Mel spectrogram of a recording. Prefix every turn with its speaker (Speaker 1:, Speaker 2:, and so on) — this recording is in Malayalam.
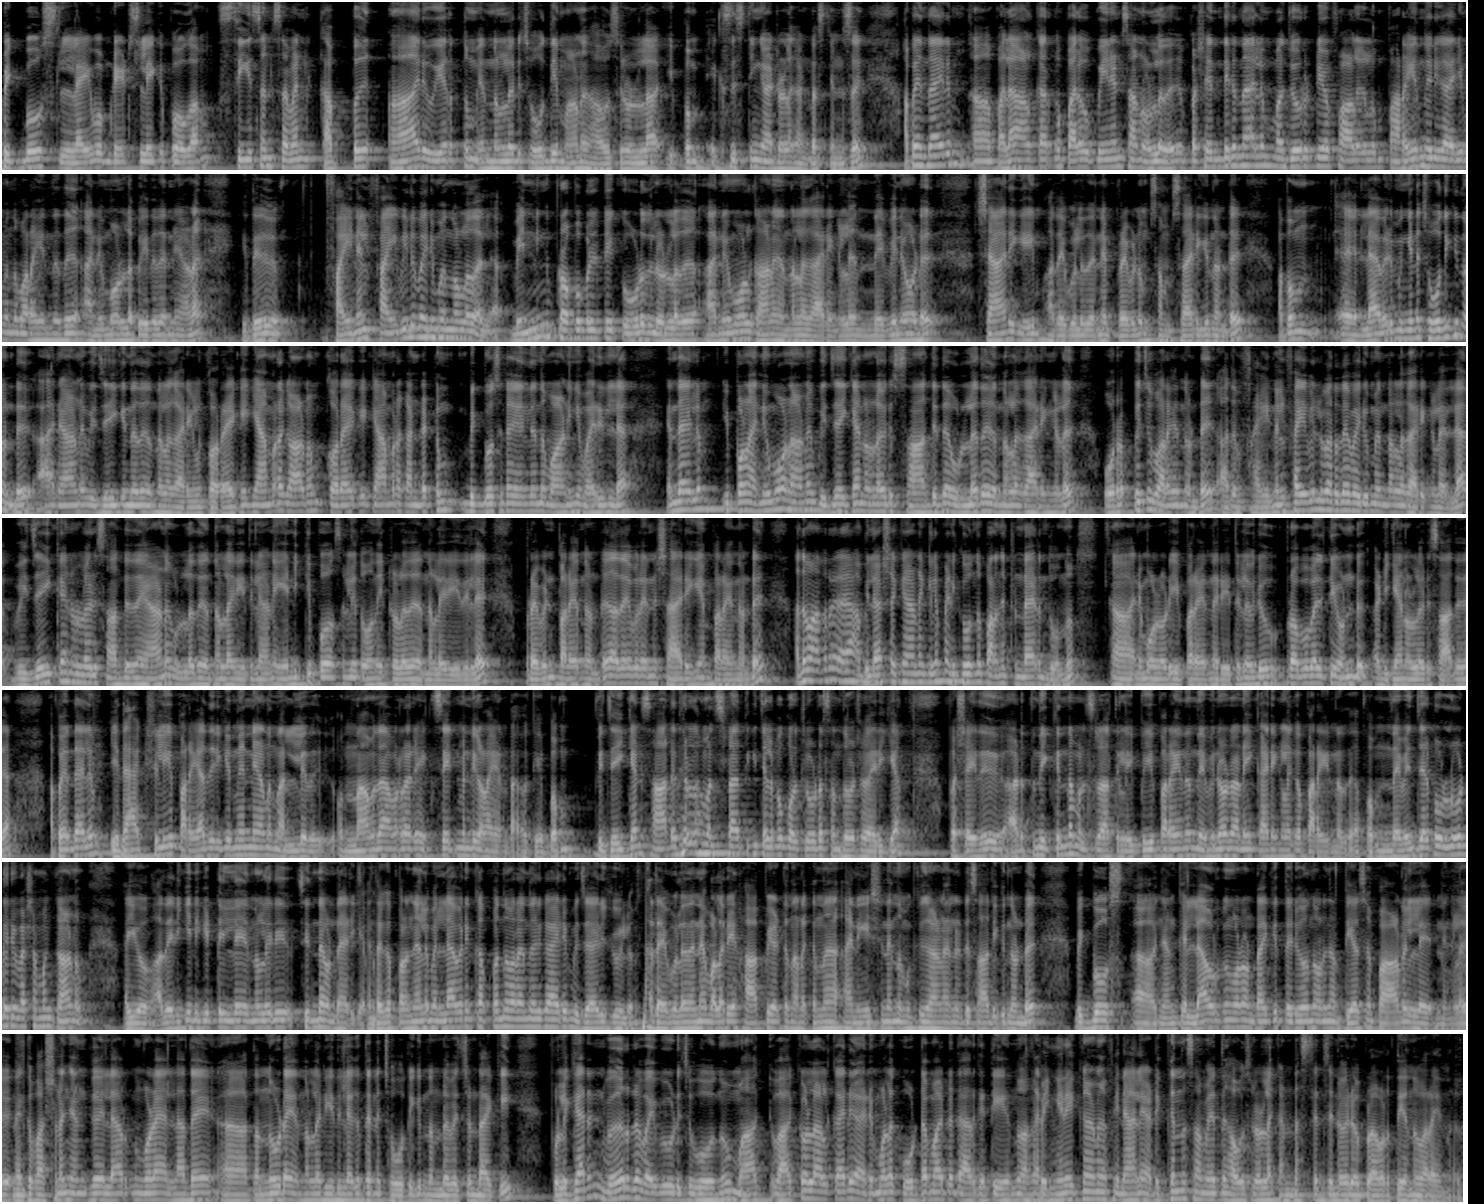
Speaker 1: ബിഗ് ബോസ് ലൈവ് അപ്ഡേറ്റ്സിലേക്ക് പോകാം. സീസൺ സെവൻ കപ്പ് ആര് ഉയർത്തും എന്നുള്ളൊരു ചോദ്യമാണ് ഹൗസിലുള്ള ഇപ്പം എക്സിസ്റ്റിംഗ് ആയിട്ടുള്ള കണ്ടസ്റ്റൻസ് അപ്പോൾ എന്തായാലും പല ആൾക്കാർക്കും പല ഒപ്പീനിയൻസ് ആണ് ഉള്ളത്. പക്ഷേ എന്നിരുന്നാലും മജോറിറ്റി ഓഫ് ആളുകളും പറയുന്നൊരു കാര്യമെന്ന് പറയുന്നത് അനുമോളുടെ പേര് തന്നെയാണ്. ഇത് ഫൈനൽ ഫൈവിൽ വരുമെന്നുള്ളതല്ല വിന്നിങ് പ്രോബബിലിറ്റി കൂടുതലുള്ളത് അനുമോൾക്കാണ് എന്നുള്ള കാര്യങ്ങൾ നെവിനോട് ശാരികയും അതേപോലെ തന്നെ പ്രവീണും സംസാരിക്കുന്നുണ്ട്. അപ്പം എല്ലാവരും ഇങ്ങനെ ചോദിക്കുന്നുണ്ട് ആരാണ് വിജയിക്കുന്നത് എന്നുള്ള കാര്യങ്ങൾ. കുറേയൊക്കെ ക്യാമറ കാണും കുറേയൊക്കെ ക്യാമറ കണ്ടിട്ടും ബിഗ് ബോസിന്റെ കയ്യിൽ നിന്ന് വാണിങ്ങി വരില്ല. എന്തായാലും ഇപ്പോൾ അനുമോളാണ് വിജയിക്കാനുള്ള ഒരു സാധ്യത ഉള്ളത് എന്നുള്ള കാര്യങ്ങൾ ഉറപ്പിച്ച് പറയുന്നുണ്ട്. അത് ഫൈനൽ ഫൈവിൽ വെറുതെ വരും എന്നുള്ള കാര്യങ്ങളല്ല. വിജയിക്കാനുള്ള ഒരു സാധ്യതയാണ് ഉള്ളത് എന്നുള്ള രീതിയിലാണ് എനിക്ക് പേഴ്സണലി തോന്നിയിട്ടുള്ളത് എന്നുള്ള രീതിയിൽ പ്രവീൺ പറയുന്നുണ്ട്. അതേപോലെ തന്നെ ശാരികയും പറയുന്നുണ്ട്. അത് മാത്രമല്ല അഭിലാഷൊക്കെ ആണെങ്കിലും എനിക്ക് ഒന്ന് പറഞ്ഞിട്ടുണ്ടായിരുന്നു തോന്നുന്നു. അനുമോളോട് ഈ പറയുന്ന രീതിയിൽ ഒരു പ്രോബബിലിറ്റി ഉണ്ട് അടിക്കാനുള്ള ഒരു സാധ്യത. അപ്പോൾ എന്തായാലും ഇത് ആക്ച്വലി പറയാതിരിക്കുന്നത് തന്നെയാണ് നല്ലത്. ഒന്നാമത് അവരുടെ ഒരു എക്സൈറ്റ്മെന്റ് കളയണ്ട. ഓക്കെ ഇപ്പം വിജയിക്കാൻ സാധ്യതയുള്ള മത്സരാർത്ഥിക്ക് ചിലപ്പോൾ കുറച്ചുകൂടെ സന്തോഷമായിരിക്കാം. പക്ഷേ ഇത് അടുത്ത് നിൽക്കുന്ന മത്സരാർത്ഥികൾ ഇപ്പോൾ ഈ പറയുന്ന നെവിനോടാണ് ഈ കാര്യങ്ങളൊക്കെ പറയുന്നത്. അപ്പം നെവിൻ ചിലപ്പോൾ ഉള്ളുകൊണ്ട് ഒരു വിഷമം കാണും. അയ്യോ അതെനിക്ക് ഇനി കിട്ടില്ല എന്നുള്ളൊരു ചിന്ത ഉണ്ടായിരിക്കാം. എന്തൊക്കെ പറഞ്ഞാലും എല്ലാവരും കപ്പെന്ന് പറയുന്ന ഒരു കാര്യം വിചാരിക്കുമല്ലോ. അതേപോലെ തന്നെ വളരെ ഹാപ്പി ആയിട്ട് നടക്കുന്ന അനീഷിനെ നമുക്ക് കാണാനായിട്ട് സാധിക്കുന്നുണ്ട്. ബിഗ് ബോസ് ഞങ്ങൾക്ക് എല്ലാവർക്കും കൂടെ ഉണ്ടാക്കി തരുമെന്ന് പറഞ്ഞാൽ അത്യാവശ്യം പാടില്ലേ? നിങ്ങൾ നിങ്ങൾക്ക് ഭക്ഷണം ഞങ്ങൾക്ക് എല്ലാവർക്കും കൂടെ അല്ലാതെ തന്നൂടെ എന്നുള്ള രീതിയിലൊക്കെ തന്നെ ചോദിക്കുന്നുണ്ട് വെച്ചുണ്ടാക്കി. പുള്ളിക്കാരൻ വേറൊരു വൈബ് പിടിച്ചു പോകുന്നു. മാ- ബാക്കിയുള്ള ആൾക്കാർ അരിമുള കൂട്ടമായിട്ട് ടാർഗറ്റ് ചെയ്യുന്നു. അങ്ങനെ ഇങ്ങനെയൊക്കെയാണ് ഫിനാലെ അടുക്കുന്ന സമയത്ത് ഹൗസിലുള്ള കണ്ടസ്റ്റൻസിന്റെ ഒരു പ്രവൃത്തി എന്ന് പറയുന്നത്.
